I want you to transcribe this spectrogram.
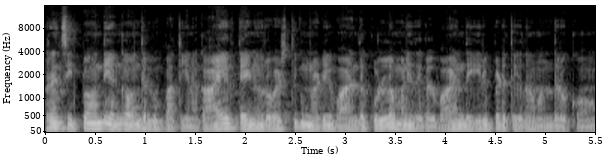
ஃப்ரெண்ட்ஸ் இப்போ வந்து எங்கே வந்திருக்கோம் பார்த்தீங்கன்னாக்கா ஆயிரத்தி ஐநூறு வருஷத்துக்கு முன்னாடி வாழ்ந்த குள்ள மனிதர்கள் வாழ்ந்த இருப்பிடத்துக்கு தான் வந்திருக்கோம்.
